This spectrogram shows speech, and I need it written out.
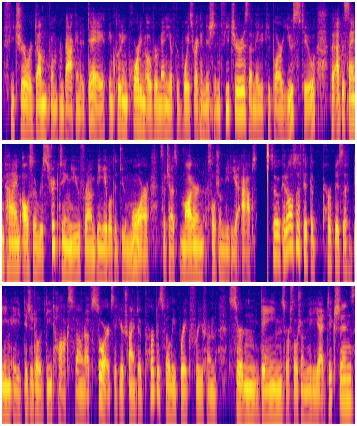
feature or dumb phone from back in the day, including porting over many of the voice recognition features that maybe people are used to, but at the same time also restricting you from being able to do more, such as modern social media apps. So it could also fit the purpose of being a digital detox phone of sorts if you're trying to purposefully break free from certain games or social media addictions.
